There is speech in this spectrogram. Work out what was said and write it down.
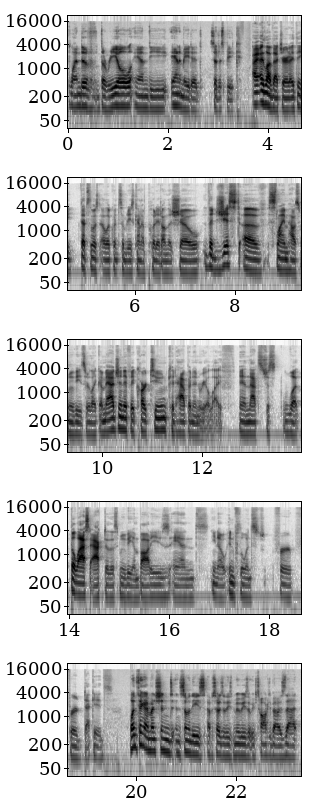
blend of the real and the animated, so to speak. I, I love that, Jared. I think that's the most eloquent somebody's kind of put it on the show. The gist of Slimehouse movies are like imagine if a cartoon could happen in real life. And that's just what the last act of this movie embodies and, you know, influenced for for decades. One thing I mentioned in some of these episodes of these movies that we've talked about is that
